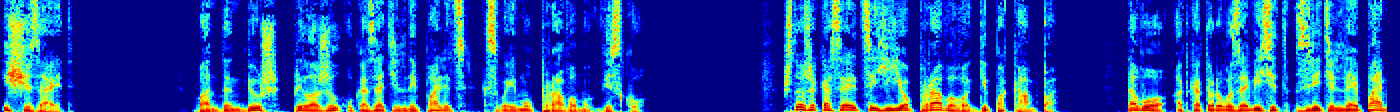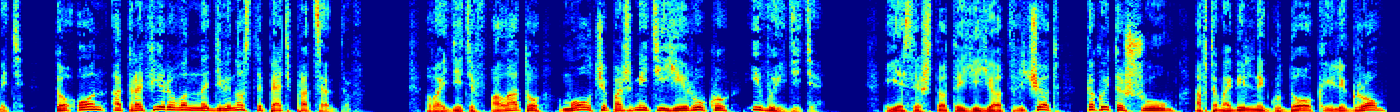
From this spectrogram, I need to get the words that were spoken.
исчезает. Ванденбюш приложил указательный палец к своему правому виску. Что же касается ее правого гиппокампа, того, от которого зависит зрительная память, то он атрофирован на 95%. Войдите в палату, молча пожмите ей руку и выйдите. Если что-то ее отвлечет, какой-то шум, автомобильный гудок или гром,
